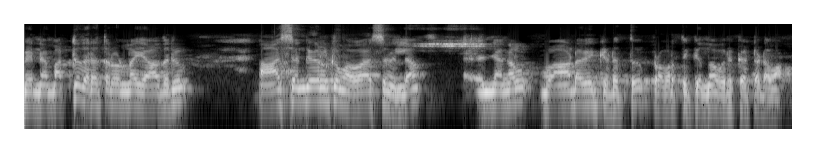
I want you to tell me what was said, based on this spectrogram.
പിന്നെ മറ്റു തരത്തിലുള്ള യാതൊരു ആശങ്കകൾക്കും അവകാശമില്ല. ഞങ്ങൾ വാടകയ്ക്കെടുത്ത് പ്രവർത്തിക്കുന്ന ഒരു കെട്ടിടമാണ്.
